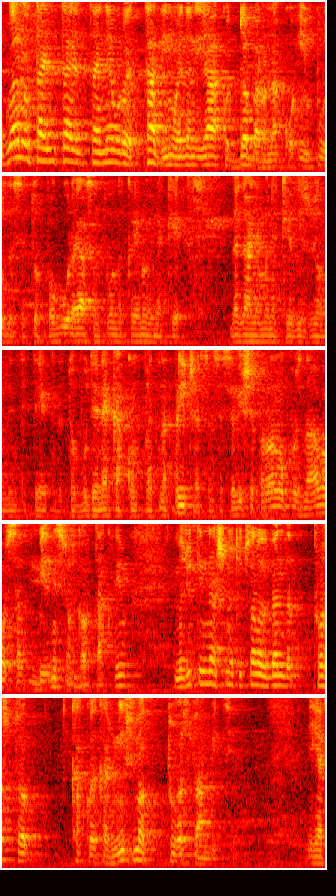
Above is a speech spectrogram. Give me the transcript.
Uglavnom, taj, taj, taj neuro je tad imao jedan jako dobar onako impuls da se to pogura. Ja sam tu onda krenuo i neke, da ganjamo neke vizualne identitete, da to bude neka kompletna priča, jer sam se sve više paralelno upoznavao sa biznisom kao takvim. Međutim, naši neki članovi benda prosto, kako da kažem, nisu imali tu vrstu ambicije. Jer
